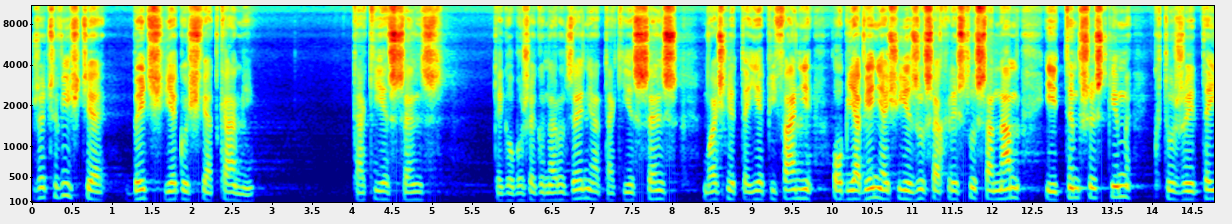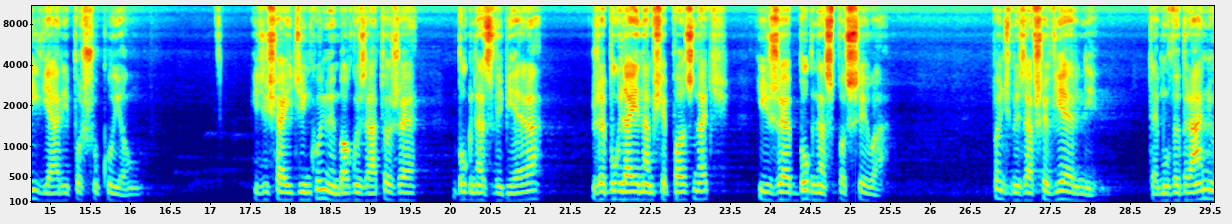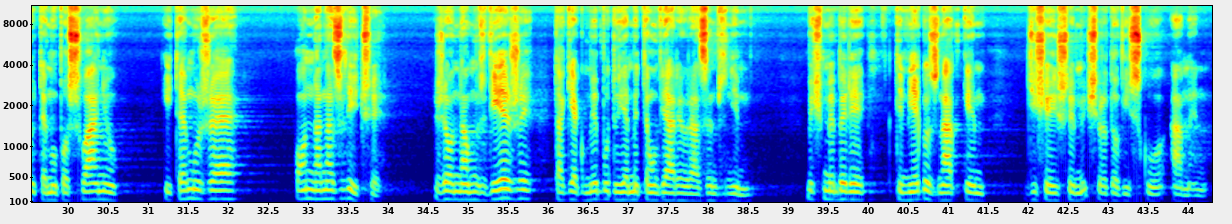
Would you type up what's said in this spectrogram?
rzeczywiście być Jego świadkami. Taki jest sens tego Bożego Narodzenia, taki jest sens właśnie tej epifanii, objawienia się Jezusa Chrystusa nam i tym wszystkim, którzy tej wiary poszukują. I dzisiaj dziękujmy Bogu za to, że Bóg nas wybiera, że Bóg daje nam się poznać i że Bóg nas posyła. Bądźmy zawsze wierni temu wybraniu, temu posłaniu i temu, że On na nas liczy, że On nam wierzy, tak jak my budujemy tę wiarę razem z Nim. Byśmy byli tym Jego znakiem w dzisiejszym środowisku. Amen.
